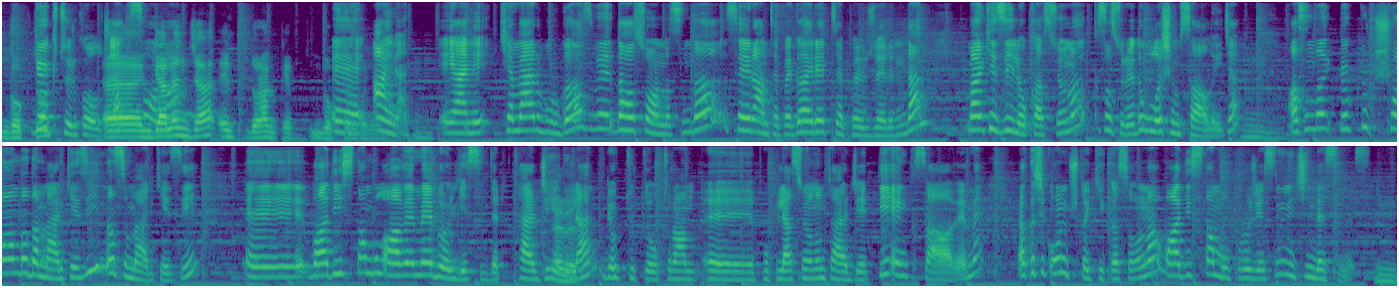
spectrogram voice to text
Göktürk. Göktürk olacak. E, Sonra, gelince ilk durak Gök- Göktürk e, oluyor. aynen. Hı Yani Kemerburgaz ve daha sonrasında Seyrantepe, Gayrettepe üzerinden merkezi lokasyona kısa sürede ulaşım sağlayacak. Hmm. Aslında Göktürk şu anda da merkezi. Nasıl merkezi? Ee, Vadi İstanbul AVM bölgesidir tercih Evet. edilen. Göktürk'te oturan e, popülasyonun tercih ettiği en kısa AVM. Yaklaşık 13 dakika sonra Vadi İstanbul projesinin içindesiniz. Hmm.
